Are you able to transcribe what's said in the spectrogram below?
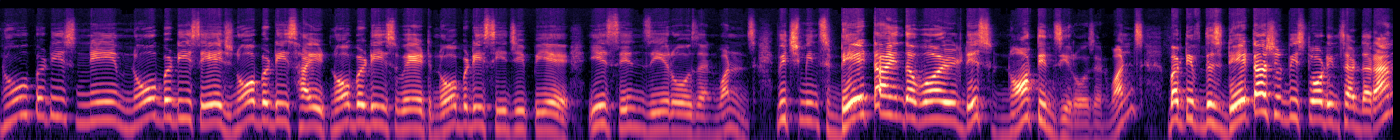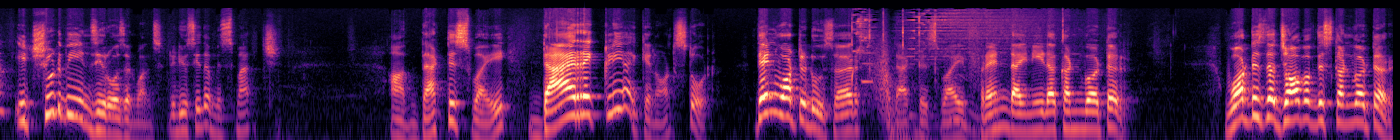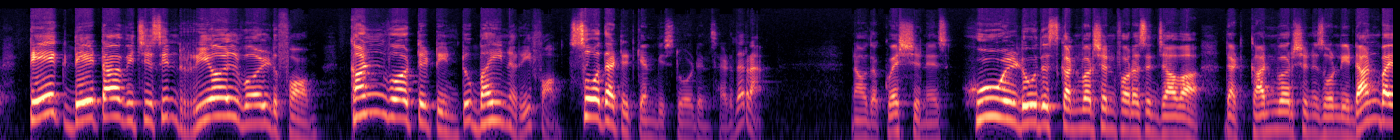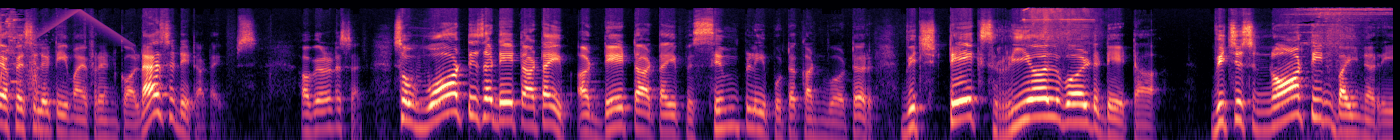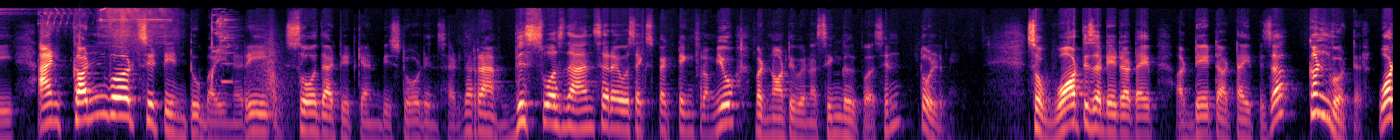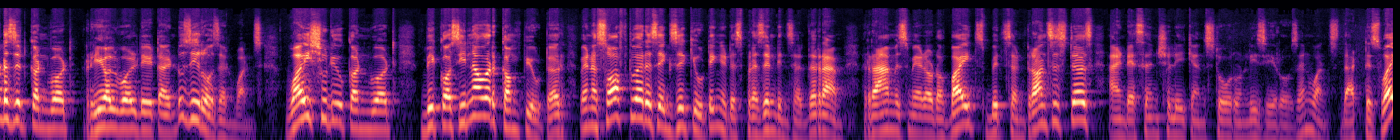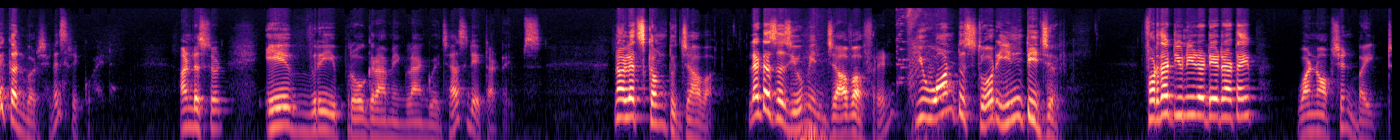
Nobody's name, nobody's age, nobody's height, nobody's weight, nobody's CGPA is in zeros and ones, which means data in the world is not in zeros and ones. But if this data should be stored inside the RAM, it should be in zeros and ones. Did you see the mismatch? Ah, that is why directly I cannot store. Then what to do, sir? That is why, friend, I need a converter. What is the job of this converter? Take data which is in real world form, convert it into binary form so that it can be stored inside the RAM. Now the question is, who will do this conversion for us in Java? That conversion is only done by a facility, my friend, called as data types. Hope you understand. So what is a data type? A data type is simply put a converter which takes real world data which is not in binary and converts it into binary so that it can be stored inside the RAM. This was the answer I was expecting from you but not even a single person told me. So what is a data type? A data type is a converter. What does it convert? Real world data into zeros and ones. Why should you convert? Because in our computer, when a software is executing, it is present inside the RAM. RAM is made out of bytes, bits and transistors and essentially can store only zeros and ones. That is why conversion is required. Understood? Every programming language has data types. Now let's come to Java. Let us assume in Java, friend, you want to store integer for that you need a data type. One option byte,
